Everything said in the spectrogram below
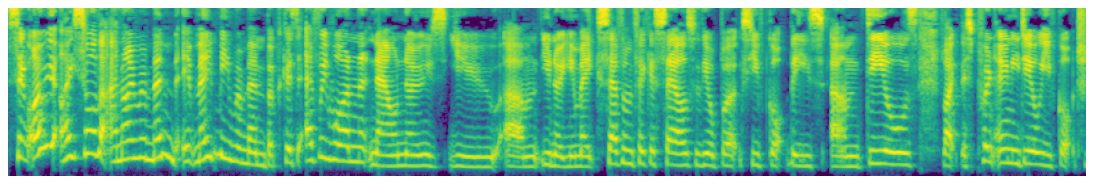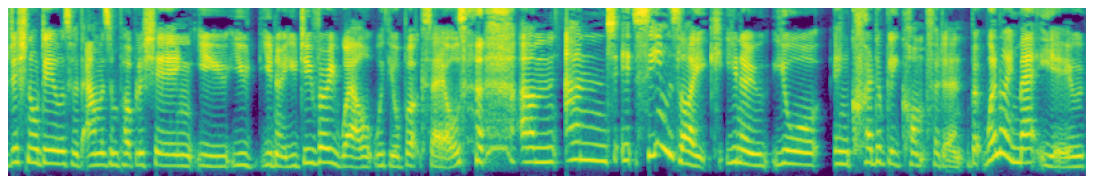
So I, I saw that and I remember, it made me remember because everyone now knows you, um, you know, you make seven figure sales with your books. You've got these, um, deals like this print only deal. You've got traditional deals with Amazon publishing. You, you, you know, you do very well with your book sales. um, and it seems like, you know, you're incredibly confident. But when I met you,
